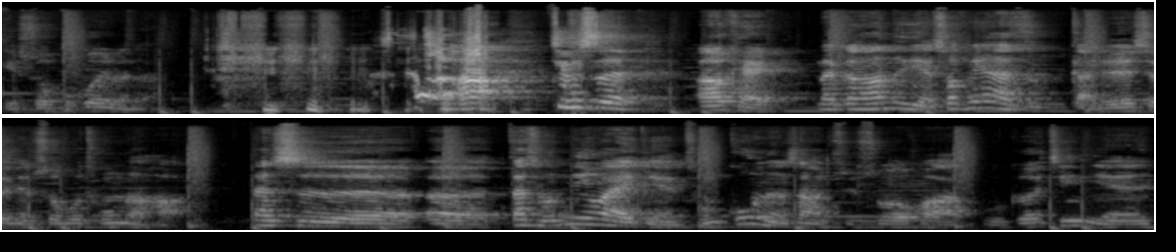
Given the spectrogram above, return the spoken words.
给说不会了呢？啊，就是 OK。那刚刚那点 shopping ads 感觉是有点说不通的哈。但是呃，但从另外一点，从功能上去说的话，谷歌今年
